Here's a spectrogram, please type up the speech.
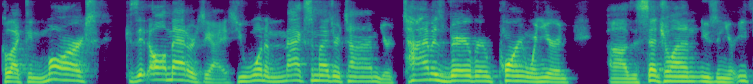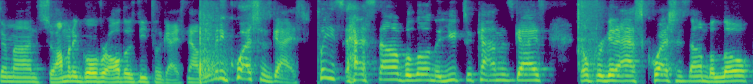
collecting marks, because it all matters, guys. You want to maximize your time. Your time is very, very important when you're in uh, the Decentraland using your Ethermon. So I'm going to go over all those details, guys. Now, if you have any questions, guys, please ask down below in the YouTube comments, guys. Don't forget to ask questions down below.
